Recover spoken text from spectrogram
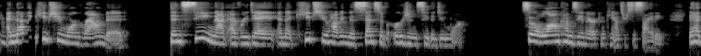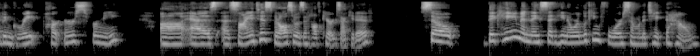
mm-hmm. and nothing keeps you more grounded than seeing that every day, and that keeps you having this sense of urgency to do more. So along comes the American Cancer Society. They had been great partners for me uh, as a scientist, but also as a healthcare executive. So they came and they said, you know, we're looking for someone to take the helm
